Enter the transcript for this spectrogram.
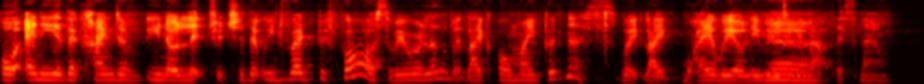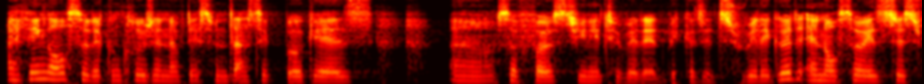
or any other kind of you know literature that we'd read before. So we were a little bit like oh my goodness wait like why are we only reading about this now? I think also the conclusion of this fantastic book is uh, so first you need to read it because it's really good, and also it's just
